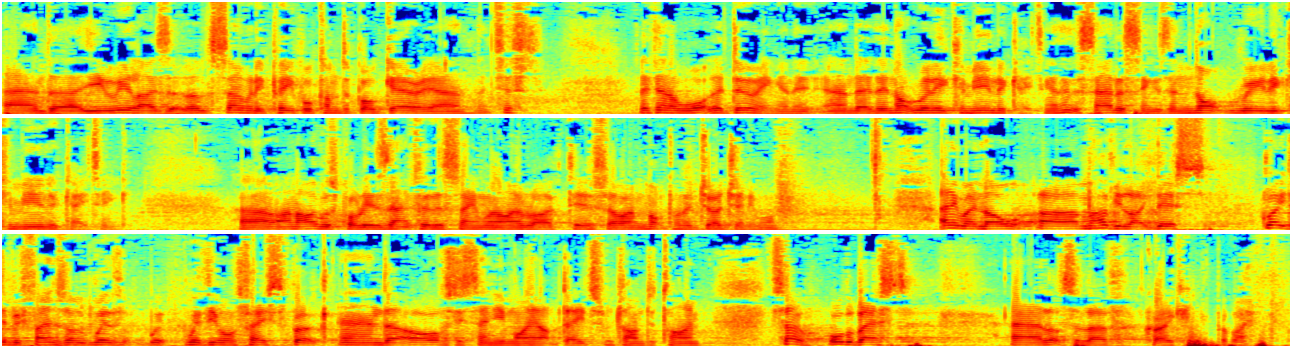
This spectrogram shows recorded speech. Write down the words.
and uh, you realise that so many people come to Bulgaria and they just they don't know what they're doing, and, it, and they're, they're not really communicating. I think the saddest thing is they're not really communicating. Uh, and I was probably exactly the same when I arrived here, so I'm not trying to judge anyone. Anyway, Noel, um, I hope you like this. Great to be friends with, with, with you on Facebook, and uh, I'll obviously send you my updates from time to time. So, all the best. Uh, lots of love, Craig. Bye bye.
